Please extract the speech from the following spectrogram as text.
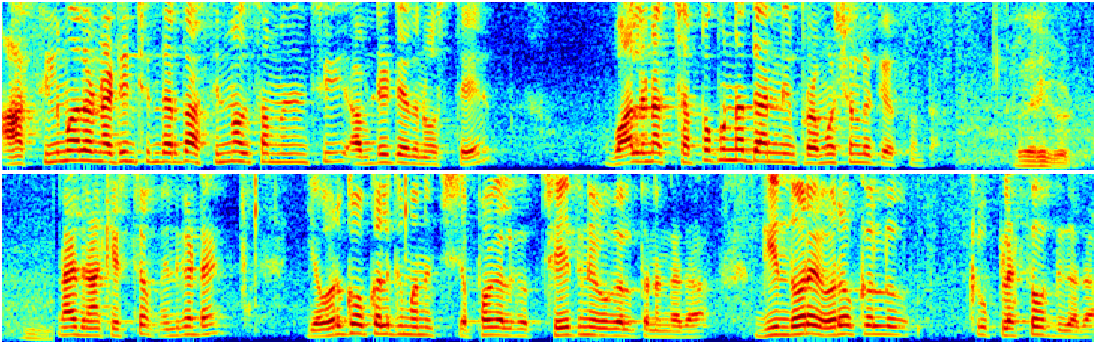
ఆ సినిమాలో నటించిన తర్వాత ఆ సినిమాకు సంబంధించి అప్డేట్ ఏదైనా వస్తే వాళ్ళు నాకు చెప్పకుండా దాన్ని నేను ప్రమోషన్లో చేస్తుంటా. వెరీ గుడ్ నాది నాకు ఇష్టం. ఎందుకంటే ఎవరికో ఒకరికి మనం చెప్పగలుగు చేతిని ఇవ్వగలుగుతున్నాం కదా. దీని ద్వారా ఎవరో ఒకరికి ప్లస్ అవుద్ది కదా.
